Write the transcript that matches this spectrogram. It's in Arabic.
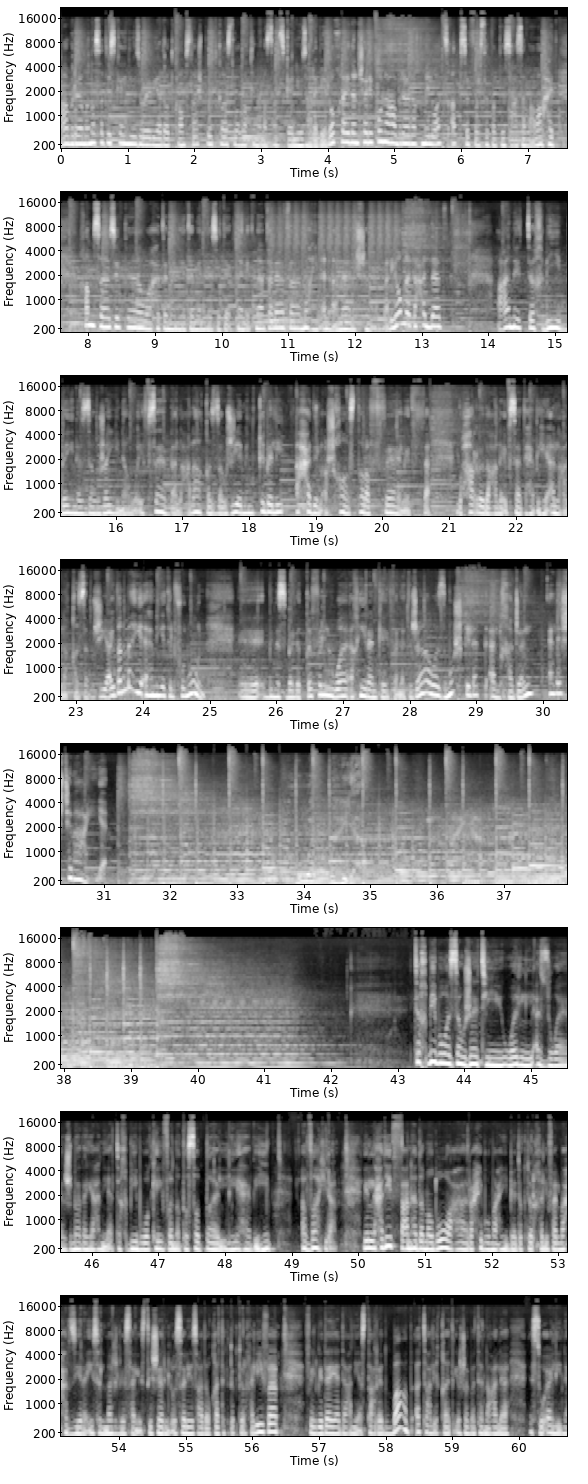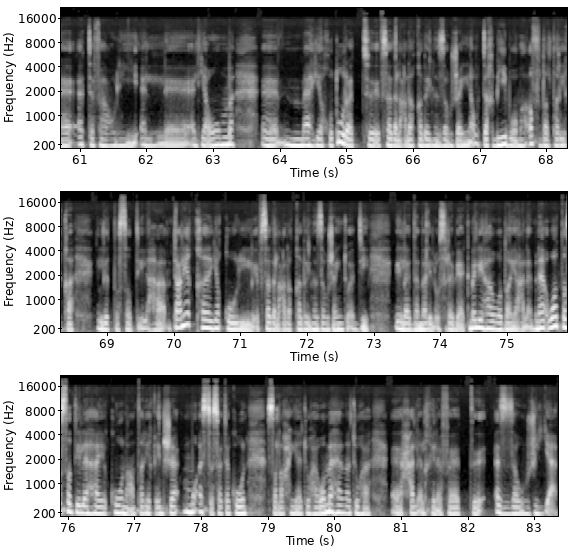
عبر منصة سكاي نيوز عربيه dot com slash بودكاست وباقي منصات سكاي نيوز العربيه الأخرى. اذا شاركونا عبر رقم الواتساب 00971 561 88 622 3 معي أنا أمال الشاب اليوم نتحدث عن التخبيب بين الزوجين وإفساد العلاقة الزوجية من قبل أحد الأشخاص. طرف ثالث يحرض على إفساد هذه العلاقة الزوجية، أيضا ما هي أهمية الفنون؟ آه، بالنسبة للطفل وأخيرا كيف نتجاوز مشكلة الخجل الاجتماعي. هو وهي. التخبيب والزوجات والأزواج ماذا يعني التخبيب وكيف نتصدى لهذه الظاهرة. للحديث عن هذا الموضوع رحبوا معي بدكتور خليفة المحرزي رئيس المجلس الاستشاري الأسري. سعد أوقاتك دكتور خليفة. في البداية دعني أستعرض بعض التعليقات إجابة على سؤالنا التفاعلي اليوم. ما هي خطورة إفساد العلاقة بين الزوجين أو التخبيب وما أفضل طريقة للتصدي لها؟ تعليق يقول إفساد العلاقة بين الزوجين تؤدي إلى دمار الأسرة بأكملها وضياع الأبناء والتصدي لها يكون عن طريق إنشاء مؤسسة تكون صلاحياتها ومهامتها آه، حل الخلافات الزوجية.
